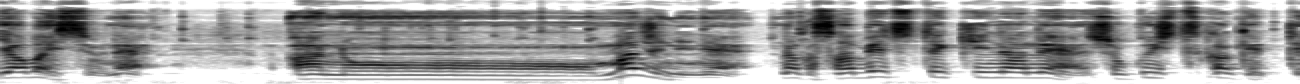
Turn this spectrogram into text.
やばいっすよね。あのー、マジにね、なんか差別的なね、職質かけて、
